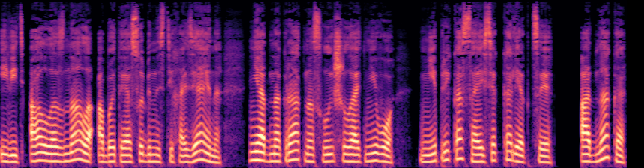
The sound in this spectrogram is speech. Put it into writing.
И ведь Алла знала об этой особенности хозяина, неоднократно слышала от него «не прикасайся к коллекции», однако,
